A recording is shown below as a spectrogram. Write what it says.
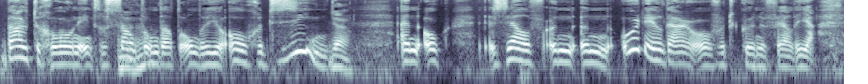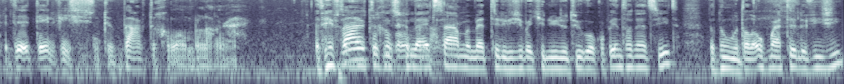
buitengewoon interessant om dat onder je ogen te zien. Ja. En ook zelf een, een oordeel daarover te kunnen vellen. Ja, de televisie is natuurlijk buitengewoon belangrijk. Het heeft nog tot iets geleid samen met televisie... wat je nu natuurlijk ook op internet ziet. Dat noemen we dan ook maar televisie.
